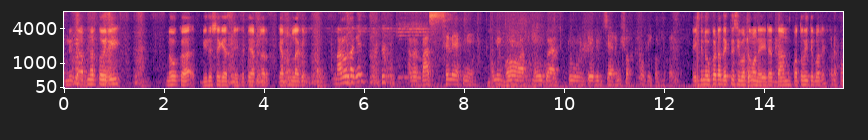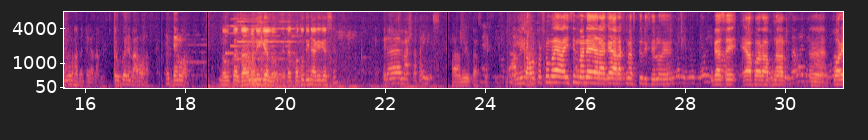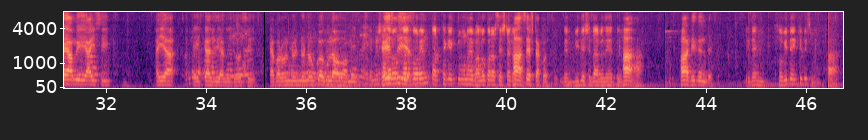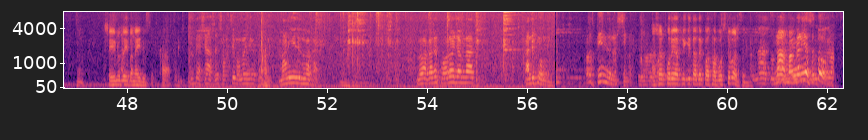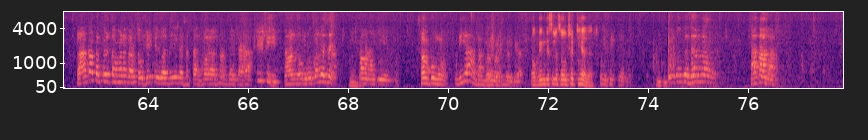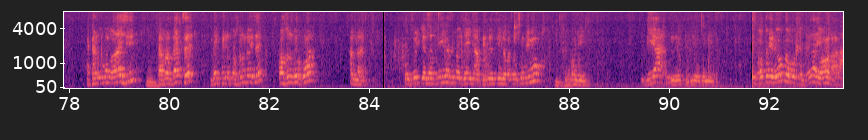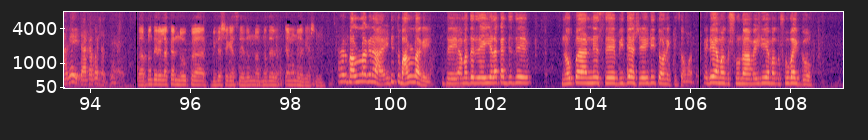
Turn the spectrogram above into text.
এমনিতে আপনার তৈরি নৌকা বিদেশে গেছে এতে আপনার কেমন লাগে? ভালো লাগে। আমার পাঁচ ছেলে এক মেয়ে। আমি ঘর নৌকা টুল টেবিল চেয়ার আমি সব মতোই করতে পারি। এই যে নৌকাটা দেখতেছি বর্তমানে এটার দাম কত হইতে পারে? এটা পনেরো হাজার টাকা দাম। কেউ করে বারো হাজার। তেরো নৌকা জার্মানি গেল এটা কতদিন আগে গেছে? প্রায় মাস কাছাই গেছে। হ্যাঁ আমিও কাজ করছি। আমি অল্প সময় আইছি মানে এর আগে আর এক মাস তুরি ছিল গেছে। এরপর আপনার পরে আমি আইছি। আইয়া এই কাজই আমি ধরছি। এবার অন্য অন্য নৌকাগুলাও আমি। করেন তার থেকে একটু মনে হয় ভালো করার চেষ্টা হ্যাঁ চেষ্টা করছি। যে বিদেশে যাবে যেহেতু। হ্যাঁ হ্যাঁ। হ্যাঁ ডিজাইন ডিজাইন ছবিতে এঁকে দিয়েছিলেন? হ্যাঁ। সেই অনুযায়ী বানাই দিয়েছে। হ্যাঁ দেশে আছে সবচেয়ে ভালো হইল মানিয়ে যে লোহা কাজ লোহা কাজের পর হইলাম না কালীকরণ। ওরা আসছিল। আসার পরে আপনি কি তাদের কথা বুঝতে পারছেন? না বাঙালি আছে তো। টাকা তো মনে করেন চৌষট্টি হাজার দিয়ে গেছে তারপরে আপনার দেয় টাকা। তখন নৌকা নিয়েছে তখন আর কি সম্পূর্ণ দিয়া আবার অগ্রিম দিয়েছিল চৌষট্টি হাজার। চৌষট্টি হাজার। সাত হাজার। এখন নৌকা তারপর দেখছে দেখে পছন্দ হয়েছে পছন্দের পর আপনার চৌষট্টি হাজার দিয়ে গেছে কইছে এই আফ্রিকার দিন নৌকা নিমু ওই দিন দিয়া নৌকা নিয়ে আপনাদের এলাকার নৌকা বিদেশে গেছে, এজন্য আপনাদের কেমন লাগে আসলে? ভালো লাগে না, এটি তো ভালো লাগে। যে আমাদের এই এলাকার যে নৌকা নেছে বিদেশে এইটাই তো অনেক কিছু আমাদের। এটাই আমাকে সুনাম এইটাই আমাকে সৌভাগ্য।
